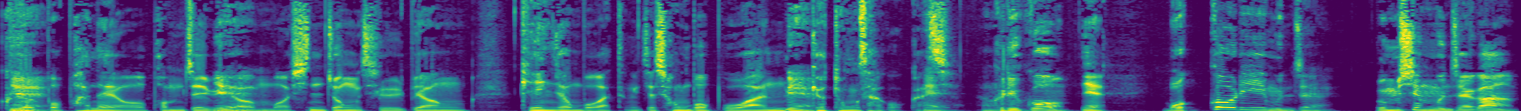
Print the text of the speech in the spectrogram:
그럴 예. 법하네요. 범죄 위험, 예. 뭐 신종 질병, 개인정보 같은 거 이제 정보 보안, 예. 교통사고까지. 예. 어. 그리고 예. 먹거리 문제, 음식 문제가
